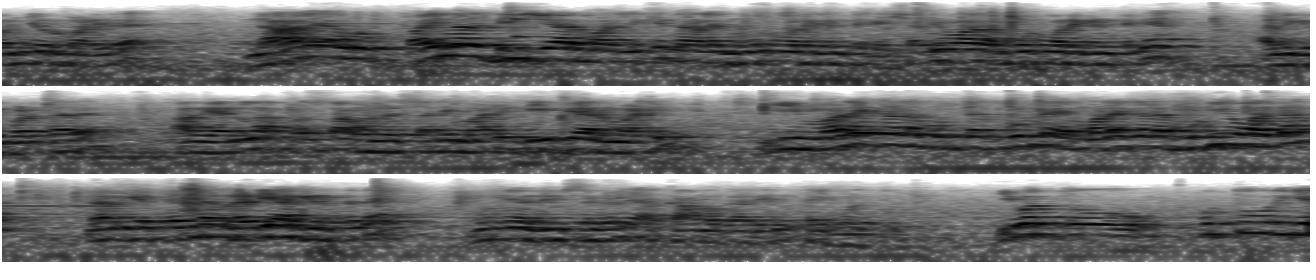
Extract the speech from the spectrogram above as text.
ಮಂಜೂರು ಮಾಡಿದೆ. ನಾಳೆ ಅವರು ಫೈನಲ್ ಡಿ ಪಿ ಆರ್ ಮಾಡಲಿಕ್ಕೆ ನಾಳೆ ಮೂರುವರೆ ಗಂಟೆಗೆ, ಶನಿವಾರ ಮೂರುವರೆ ಗಂಟೆಗೆ ಅಲ್ಲಿಗೆ ಬರ್ತಾರೆ. ಆಗ ಎಲ್ಲ ಪ್ರಸ್ತಾವನೆ ಸರಿ ಮಾಡಿ ಡಿ ಪಿ ಆರ್ ಮಾಡಿ, ಈ ಮಳೆಗಾಲ ಮುಗಿದ ಕೂಡಲೇ, ಮಳೆಗಾಲ ಮುಗಿಯುವಾಗ ನಮಗೆ ಟೆಂಡರ್ ರೆಡಿ ಆಗಿರ್ತದೆ. ಮುಂದಿನ ದಿವಸಗಳಲ್ಲಿ ಆ ಕಾಮಗಾರಿಯನ್ನು ಕೈಗೊಳ್ತೀವಿ. ಇವತ್ತು ಪುತ್ತೂರಿಗೆ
